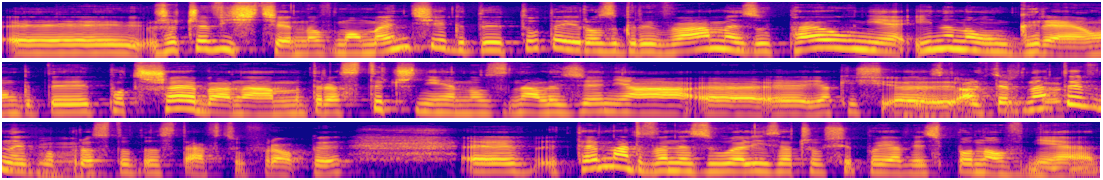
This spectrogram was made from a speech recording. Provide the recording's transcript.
Yy, rzeczywiście, no w momencie, gdy tutaj rozgrywamy zupełnie inną grę, gdy potrzeba nam drastycznie no, znalezienia e, e jakichś e, alternatywnych tak? po mhm. prostu dostawców ropy, e, temat Wenezueli zaczął się pojawiać ponownie, e,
